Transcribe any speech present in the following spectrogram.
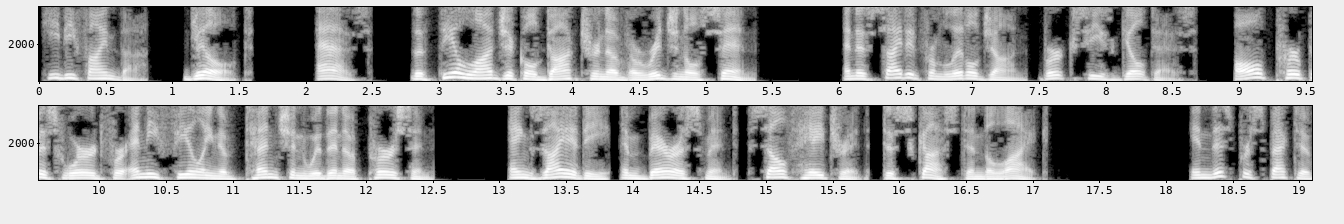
He defined the guilt as the theological doctrine of original sin, and as cited from Littlejohn, Burke sees guilt as all-purpose word for any feeling of tension within a person anxiety, embarrassment, self-hatred, disgust and the like. In this perspective,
